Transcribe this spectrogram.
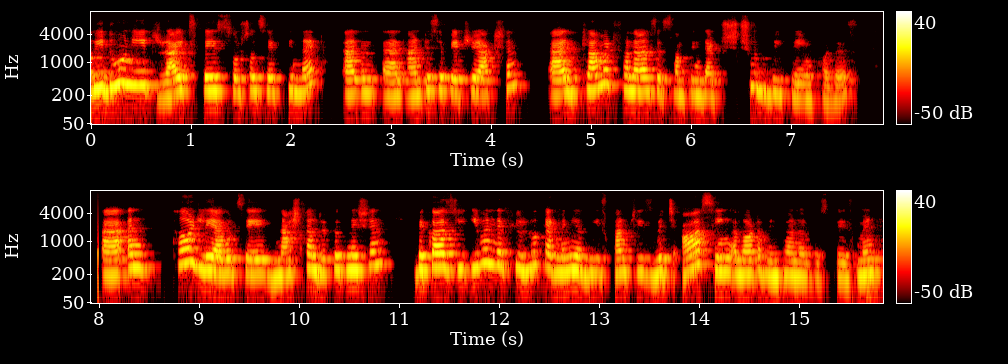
we do need rights-based social safety net and, and anticipatory action. And climate finance is something that should be paying for this. Uh, and thirdly, I would say national recognition because even if you look at many of these countries which are seeing a lot of internal displacement,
